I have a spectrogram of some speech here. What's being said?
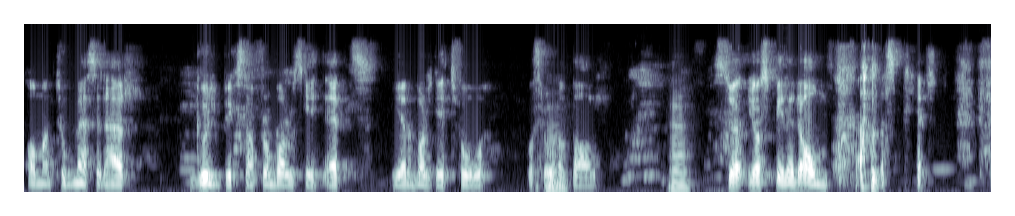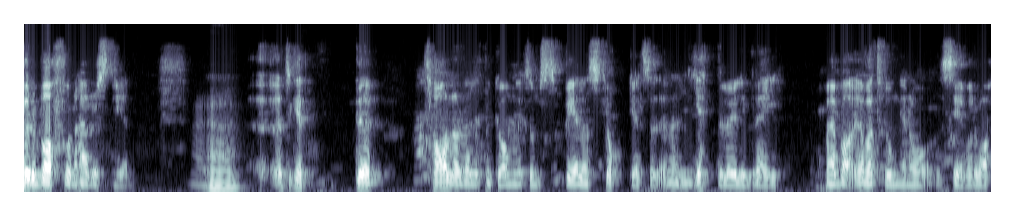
om man tog med sig det här guldbyxan från Baldur's Gate 1 genom Baldur's Gate 2 och Throne of Bal. Ja. Så jag, jag spelade om alla spel för att bara få den här rustningen. Ja. Jag tycker att det talar väldigt mycket om liksom spelens lockelse. Det är en jättelöjlig grej. Men jag, bara, jag var tvungen att se vad det var.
